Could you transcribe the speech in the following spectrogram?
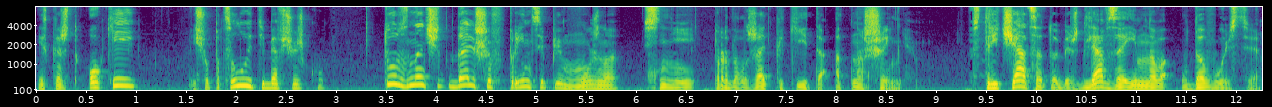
и скажет «Окей», еще поцелует тебя в щечку, то значит дальше в принципе можно с ней продолжать какие-то отношения. Встречаться, то бишь, для взаимного удовольствия.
